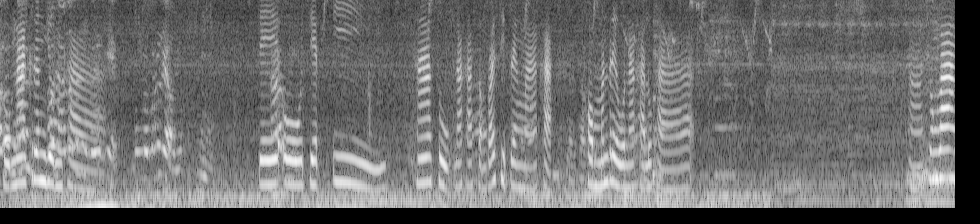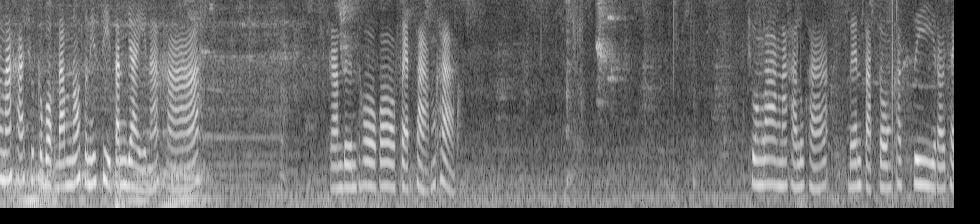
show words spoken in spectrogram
โฉมหน้าเครื่องยนต์ค่ะ JO 7E 5 สูบนะคะ 210 แรงม้าค่ะ คอมมันเร็วนะคะลูกค้าอ่าช่วงล่างนะคะ ชุดกระบอกดำเนาะ ตัวนี้ 4 ตันใหญ่นะคะ การเดินท่อก็แฝด3ค่ะ ช่วงล่างนะคะ ลูกค้าแบนตัดรองคัสซีเราใช้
